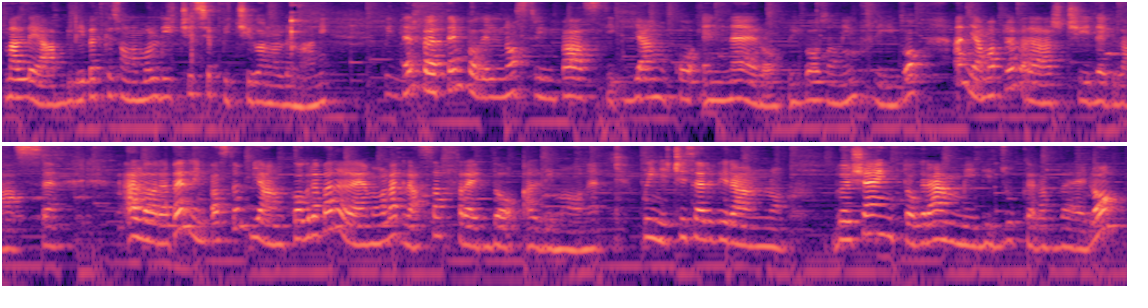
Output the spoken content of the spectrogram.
malleabili perché sono mollicci e si appiccicano alle mani. Quindi nel frattempo che i nostri impasti bianco e nero riposano in frigo andiamo a prepararci le glasse allora, per l'impasto bianco prepareremo la glassa a freddo al limone. Quindi ci serviranno 200 g di zucchero a velo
